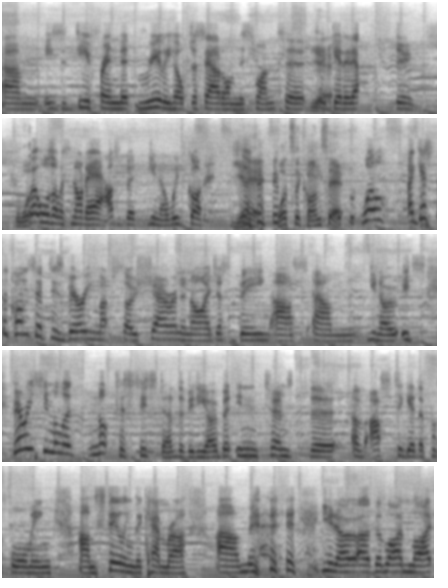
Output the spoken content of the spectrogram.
Um, he's a dear friend that really helped us out on this one to, Yeah. to get it out soon. What- well, although it's not out, but you know we've got it. Yeah. So- What's the concept? well, I guess the concept is very much so Sharon and I just being us. Um, you know, it's very similar, not to Sister, the video, but in terms of, the, of us together performing, um, stealing the camera, um, you know, uh, the limelight,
